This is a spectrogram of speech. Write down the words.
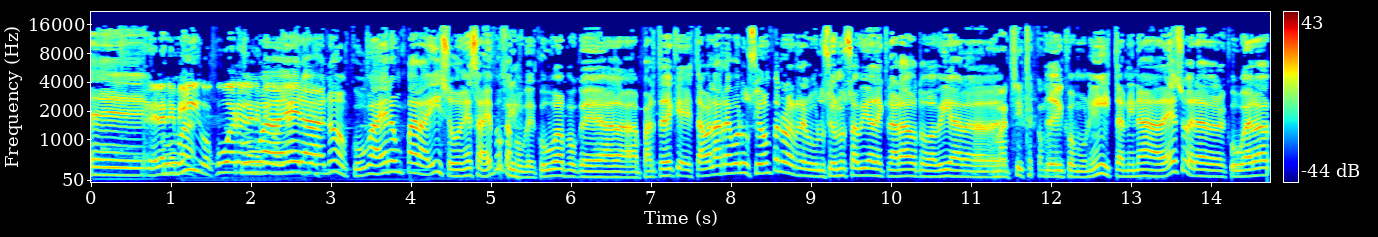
Eh, El enemigo, Cuba era el enemigo. Era, no, Cuba era un paraíso en esa época, Sí. porque Cuba, porque aparte de que estaba la revolución, pero la revolución no se había declarado todavía la- Marxista comunista. de comunista ni nada de eso. Era Cuba era,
